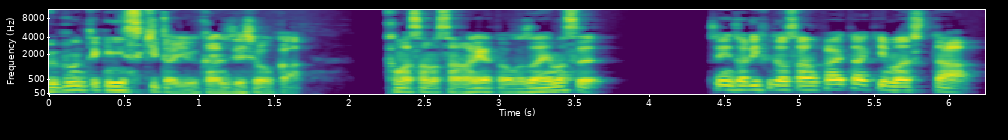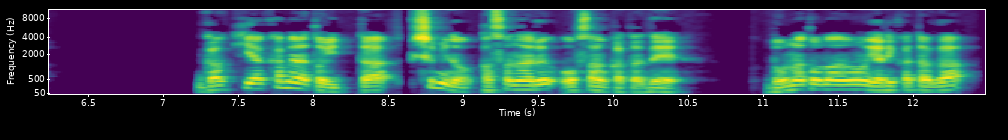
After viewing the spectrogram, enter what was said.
部分的に好きという感じでしょうか。かまさまさんありがとうございます。次にトリフィドさんからいただきました。楽器やカメラといった趣味の重なるお三方で、ドナドナのやり方が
